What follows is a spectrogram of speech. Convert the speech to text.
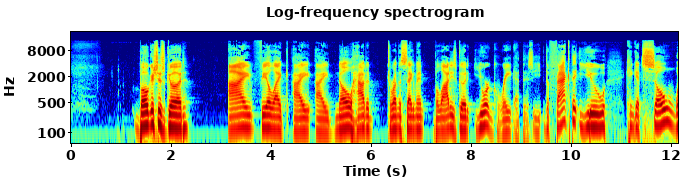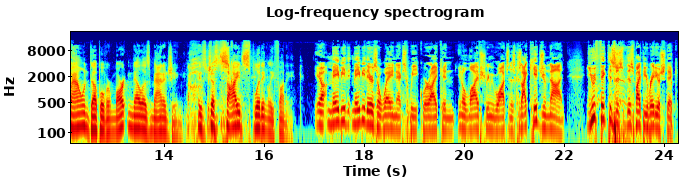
Bogus is good. I feel like I I know how to, to run the segment. Bellotti's good. You're great at this. The fact that you can get so wound up over Martinella's managing oh, is just side splittingly funny. you know, maybe maybe there's a way next week where I can, you know, live stream me watching this because I kid you not. You think this is this might be radio shtick?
